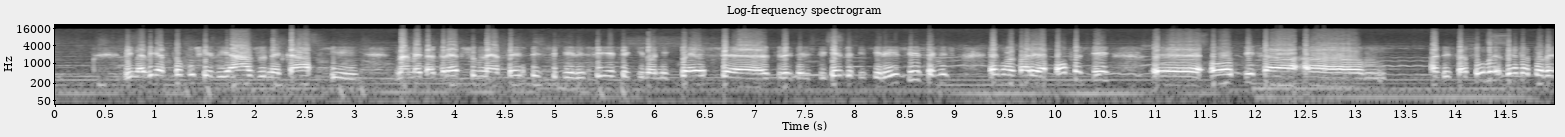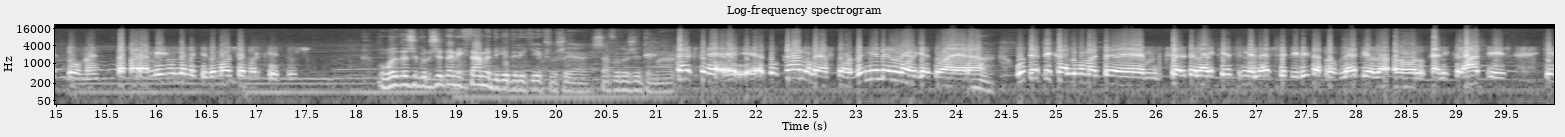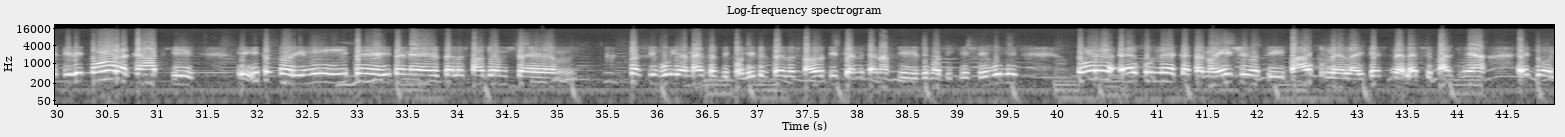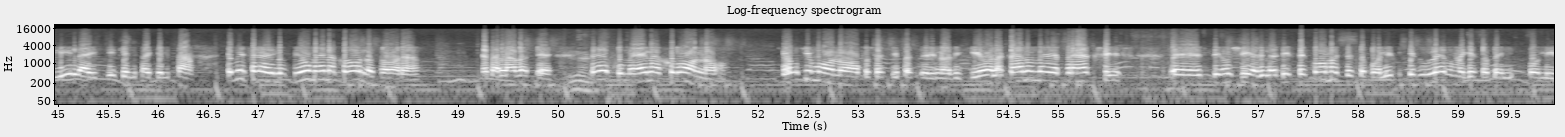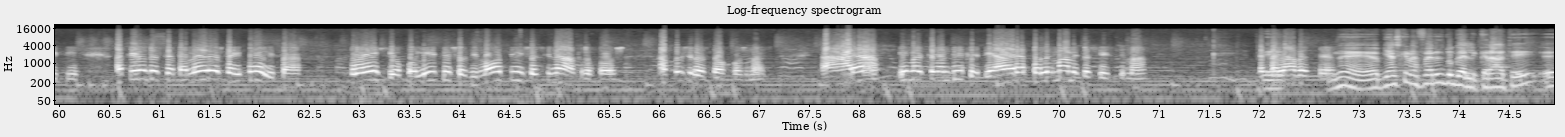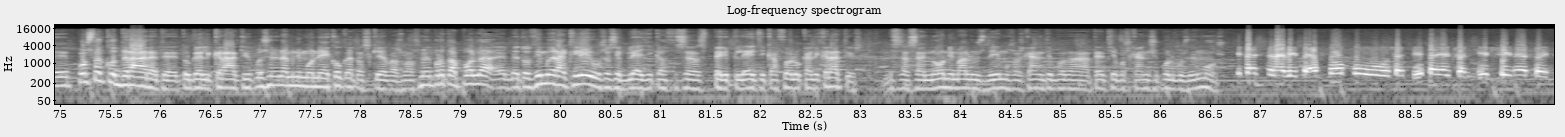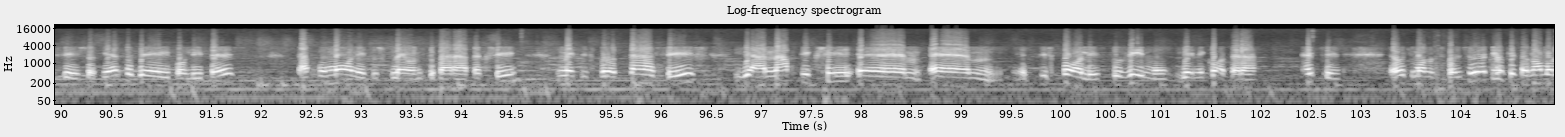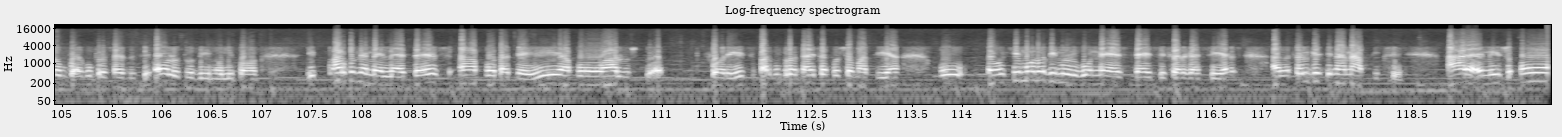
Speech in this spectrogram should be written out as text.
Δηλαδή αυτό που σχεδιάζουν κάποιοι να μετατρέψουν αυτές τις υπηρεσίες σε κοινωνικές ε, συνεταιριστικές επιχειρήσεις, εμείς έχουμε πάρει απόφαση ε, ότι θα ε, αντισταθούμε, δεν θα το δεχτούμε. Θα παραμείνουν με τη δημόσια μορφή τους. Οπότε θα συγκρουσείτε ανοιχτά με την κεντρική εξουσία σε αυτό το ζήτημα. Κοιτάξτε, ε, ε, το κάνουμε αυτό. Δεν είναι λόγια του αέρα. Ναι. Ούτε επικαλούμαστε, ε, ξέρετε, λαϊκές συνελεύσεις επειδή τα προβλέπει ο, Λα- ο Καλλικράτης και επειδή τώρα κάποιοι, ε, είτε τωρινοί είτε ήταν τέλος πάντων σε, στα συμβούλια μέσα αντιπολίτευση, τέλος πάντων, ό,τι και αν ήταν αυτοί οι δημοτικοί σύμβουλοι, τώρα έχουν κατανοήσει ότι υπάρχουν λαϊκές συνελεύσεις, υπάρχει μια εντολή λαϊκή κλπ. κλπ. Εμείς θα υλοποιούμε ένα χρόνο τώρα. Καταλάβατε. Ναι. Έχουμε ένα χρόνο. Και όχι μόνο όπως σας είπα στο ειρηνοδικείο, αλλά κάνουμε πράξεις ε, στην ουσία. Δηλαδή στεκόμαστε στον πολίτη και δουλεύουμε για τον πελ- πολίτη. Αφήνοντας κατά μέρος τα υπόλοιπα. Προέχει ο πολίτης, ο δημότης, ο συνάνθρωπος. Αυτός είναι ο στόχος μας. Άρα είμαστε αντίθετοι, άρα πολεμάμε το σύστημα. Καταλάβατε. Ε, ναι, μιας και αναφέρετε τον Καλλικράτη, ε, πώς θα κοντράρετε τον Καλλικράτη, όπως είναι ένα μνημονιακό κατασκεύασμα. Α πούμε, πρώτα απ' όλα ε, με το Δήμο Ηρακλείου σας εμπλέκει, σας περιπλέκει καθόλου ο Καλλικράτης; Δεν σας ενώνει με άλλους Δήμους, σας κάνει τίποτα τέτοιο όπως κάνεις στου υπόλοιπους Δήμους; Κοιτάξτε να δείτε, αυτό που σας είπα εξ αρχής είναι το εξής, ότι έρχονται οι πολίτες από μόνοι τους πλέον στην παράταξη με τις προτάσεις για ανάπτυξη ε, ε, της πόλης, του Δήμου γενικότερα. Έτσι. Ε, όχι μόνο της πόλης του Ηρακλείου και των όμορων που έχουν προσθέσει όλου του Δήμου λοιπόν. Υπάρχουν μελέτες από τα ΤΕΗ, από άλλους ε, φορείς, υπάρχουν προτάσεις από σωματεία που όχι μόνο δημιουργούν νέες θέσεις εργασίας, αλλά θέλουν και την ανάπτυξη. Άρα εμείς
